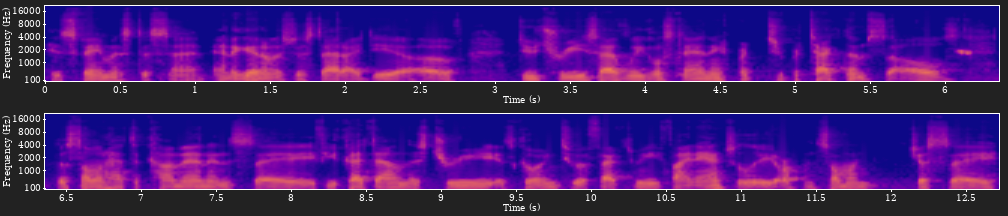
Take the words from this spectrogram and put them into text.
his famous dissent. And again, it was just that idea of do trees have legal standing to protect themselves? Does someone have to come in and say, if you cut down this tree, it's going to affect me financially? Or can someone just say,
